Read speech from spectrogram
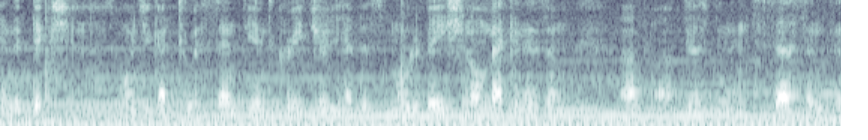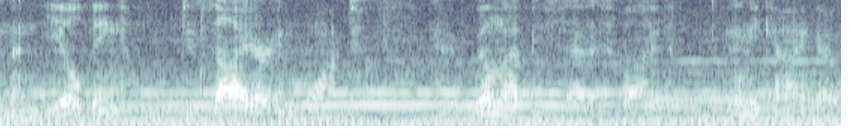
and addiction. So once you got to a sentient creature, you had this motivational mechanism of, of just an incessant and unyielding desire and want. And it will not be satisfied in any kind of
